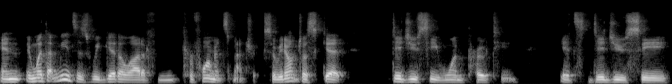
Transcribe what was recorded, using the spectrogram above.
And, and what that means is we get a lot of performance metrics. So we don't just get did you see one protein? It's did you see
